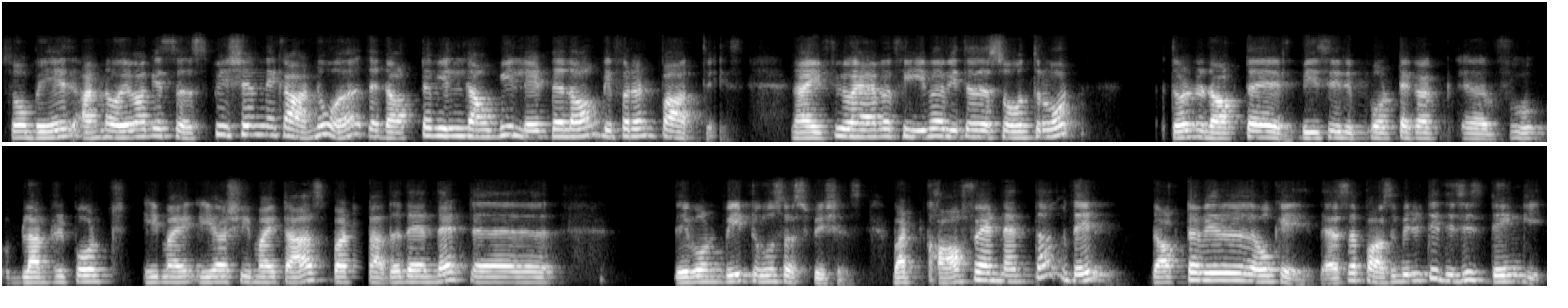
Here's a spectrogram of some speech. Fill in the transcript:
So based on Oevage suspicion, the doctor will now be led along different pathways. Now, if you have a fever with a sore throat, the doctor FBC report, take uh, blood report, he might he or she might ask, but other than that, uh, they won't be too suspicious. But cough and anthem, then doctor will, okay, there's a possibility this is dengue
